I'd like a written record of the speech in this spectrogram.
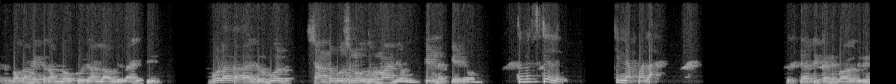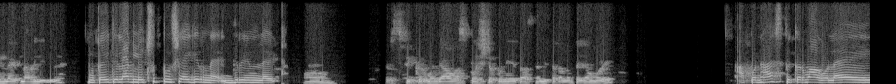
तर बघा मित्रांनो पूजा लावलेला आहे ती. बोल आता काय तर बोल. शांत बसून उधरून आणले किडनॅप केले तुम्हीच केले. किडनॅप मला. तर त्या ठिकाणी बघा ग्रीन लाइट लागलेली. आहे. मग इथे लागले छुट्टूशी आहे गिरणे ग्रीन लाइट. तर स्पीकरमध्ये आवाज स्पष्टपणे येत असतो मित्रांनो त्याच्यामुळे. आपण हा स्पीकर मागवलाय.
